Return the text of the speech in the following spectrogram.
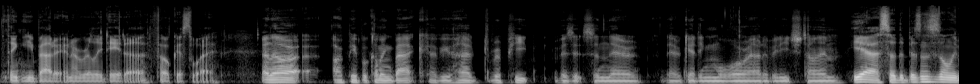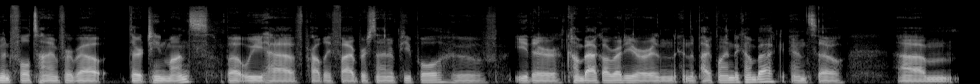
thinking about it in a really data focused way. And are are people coming back? Have you had repeat visits and they're they're getting more out of it each time? Yeah, so the business has only been full time for about 13 months, but we have probably 5% of people who've either come back already or in, in the pipeline to come back. And so um,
